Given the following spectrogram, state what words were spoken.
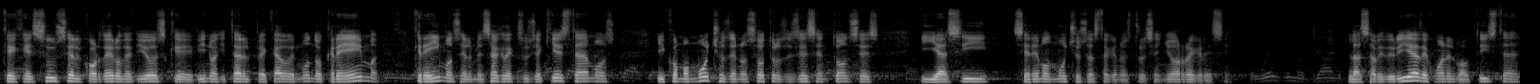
que Jesús es el Cordero de Dios que vino a quitar el pecado del mundo, creímos en el mensaje de Jesús y aquí estamos y como muchos de nosotros desde ese entonces y así seremos muchos hasta que nuestro Señor regrese. La sabiduría de Juan el Bautista,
